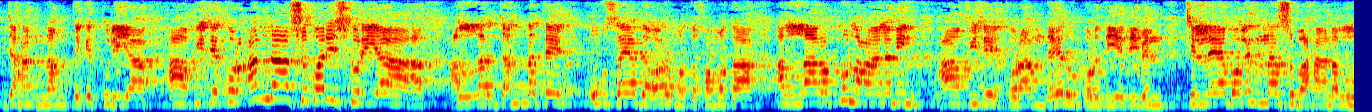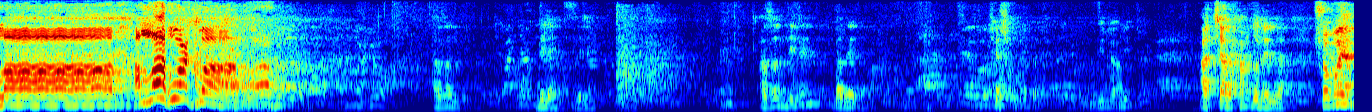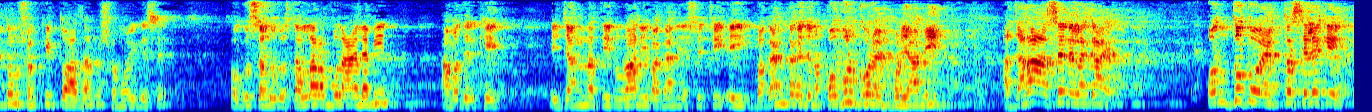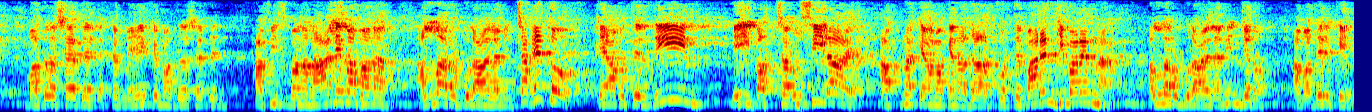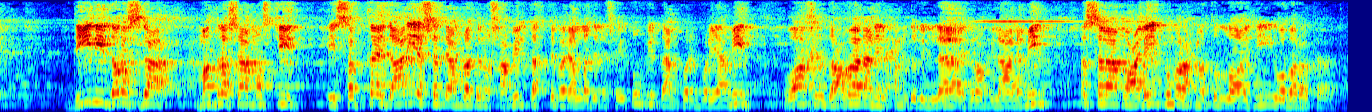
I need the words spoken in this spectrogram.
জাহান নাম থেকে তুলিয়া হাফিজে কোরআনরা সুপারিশ করিয়া আল্লাহর জান্নাতে পৌঁছায়া দেওয়ার মতো ক্ষমতা আল্লাহ রব্বুল আলমিন হাফিজে কোরআনদের উপর দিয়ে দিবেন। চিল্লাইয়া বলেন না সুবাহান আল্লাহ আল্লাহু আকবার। আজান দিলেন দিলেন আজান দিলেন বাদে শেষ করে দেন। আচ্ছা আলহামদুলিল্লাহ। সময় একদম সংক্ষিপ্ত, আজানের সময় গেছে। অগুসাল অবস্থা আল্লাহ রব্বুল আলমিন আমাদেরকে এই জান্নাতি নুরানি বাগানে এসেছি। এই বাগানটাকে যেন কবুল করেন পরে আমিন। আর যারা আছেন এলাকায়, অন্তত একটা ছেলেকে মাদ্রাসায় দেন, একটা মেয়েকে মাদ্রাসায় দেন, হাফিজ বানান, আলেমা বানান, আল্লাহ রব্বুল আলমিন চাহে তো কেয়ামতের দিন এই বাচ্চার উসিলায় আপনাকে আমাকে নাজাদ করতে পারেন কি পারেন না? আল্লাহ রব্বুল আলমিন যেন আমাদেরকে দিনই দরসগা, মাদ্রাসা, মসজিদ, এই সদকায় জারিয়ার সাথে আমরা যেন সামিল থাকতে পারি, আল্লাহ যেন সেই তৌফিক দান করেন পরে আমিন। ওয়াখির দাওয়ান আলহামদুলিল্লাহ রবিল আলমিন। আসসালামু আলাইকুম রহমতুল্লাহি ওবরাকাত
